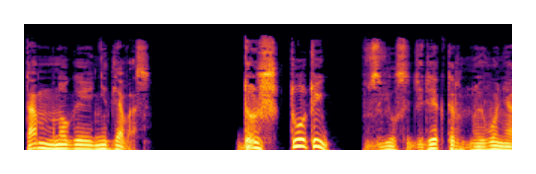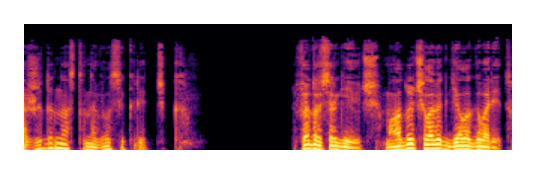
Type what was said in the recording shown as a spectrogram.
Там многое не для вас. Да что ты! Взвился директор, но его неожиданно остановил секретчик. Федор Сергеевич, молодой человек дело говорит.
